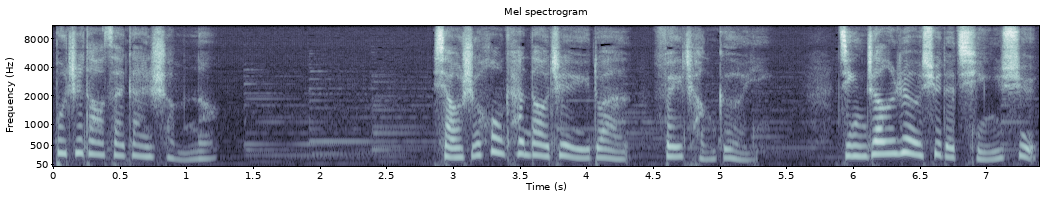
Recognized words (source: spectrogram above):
不知道在干什么呢。小时候看到这一段非常膈应，紧张热血的情绪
